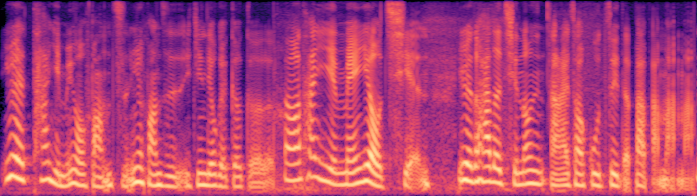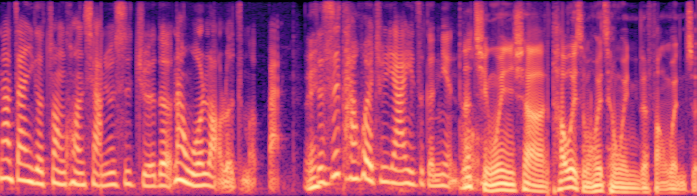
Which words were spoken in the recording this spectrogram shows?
因为她也没有房子，因为房子已经留给哥哥了。然后她也没有钱，因为她的钱都拿来照顾自己的爸爸妈妈。那这样一个状况下，就是觉得那我老了怎么办？欸、只是他会去压抑这个念头。那请问一下，他为什么会成为你的访问者？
